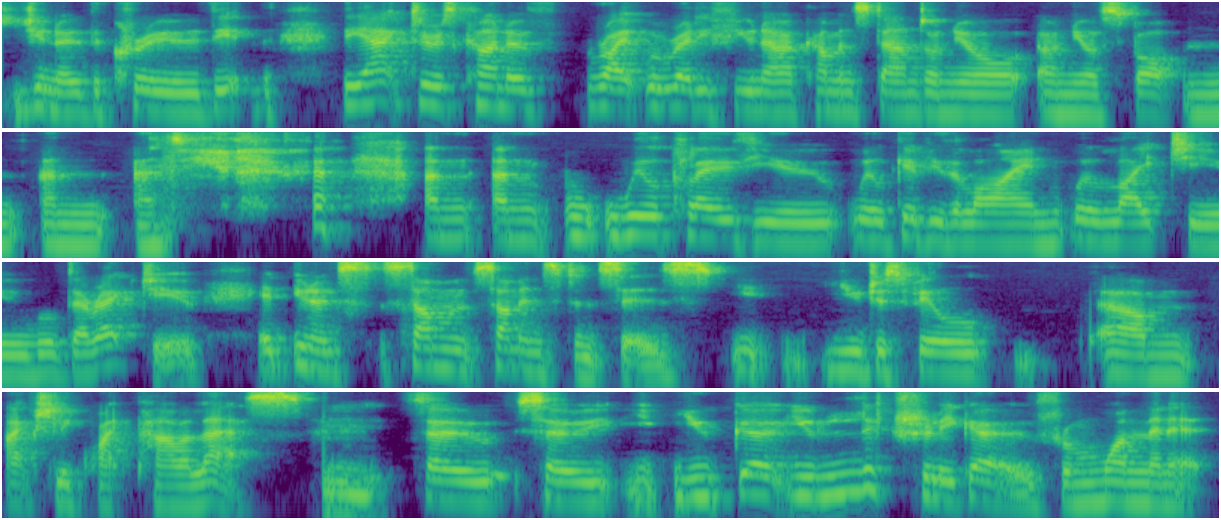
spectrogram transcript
you know the crew the the actor is kind of right we're ready for you now. Come and stand on your on your spot and and and and and we'll clothe you. We'll give you the line. We'll light you. We'll direct you. It you know in some some instances you, you just feel um actually quite powerless. Mm. so so you, you go you literally go from one minute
